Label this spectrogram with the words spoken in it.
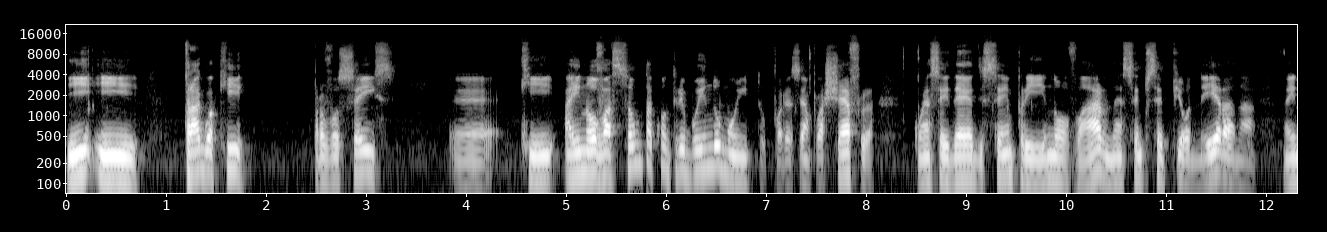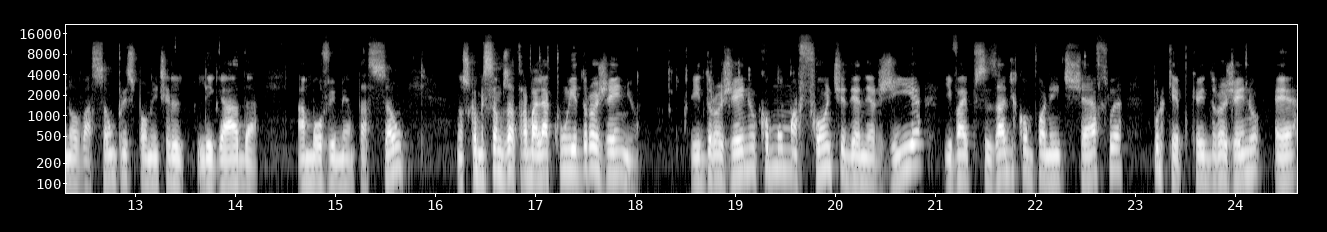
E, e trago aqui para vocês é, que a inovação está contribuindo muito. Por exemplo, a Schaeffler, com essa ideia de sempre inovar, né, sempre ser pioneira na, na inovação, principalmente ligada à movimentação, nós começamos a trabalhar com hidrogênio. Hidrogênio como uma fonte de energia e vai precisar de componente Schaeffler. Por quê? Porque o hidrogênio é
